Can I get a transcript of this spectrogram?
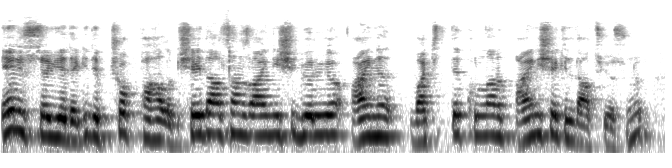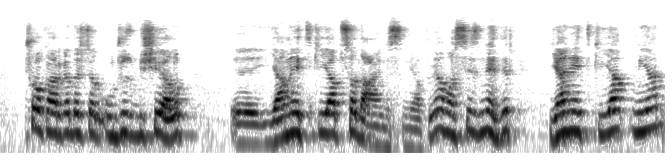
en üst seviyede gidip çok pahalı bir şey de alsanız aynı işi görüyor. Aynı vakitte kullanıp aynı şekilde atıyorsunuz. Çok arkadaşlar ucuz bir şey alıp e, yan etki yapsa da aynısını yapıyor. Ama siz nedir? Yan etki yapmayan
